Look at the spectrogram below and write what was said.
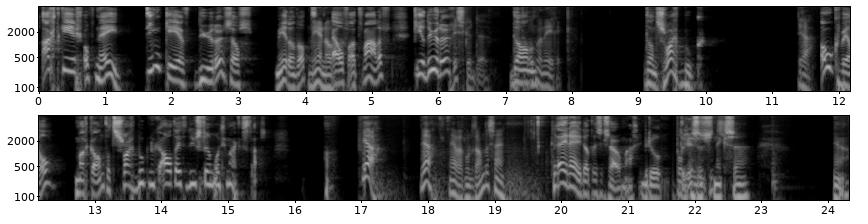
acht keer, of nee, tien keer duurder, zelfs meer dan dat. Meer nog. 11 à 12 keer duurder Wiskunde. Dan, Erik. dan Zwart Boek. Ja. Ook wel markant dat Zwart Boek nog altijd de duurste film ooit gemaakt is trouwens. Ja. Ja. Ja, wat moet het anders zijn? Nee, nee, dat is ook zo. Maar ik bedoel, er is dus niks... eh, ja.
